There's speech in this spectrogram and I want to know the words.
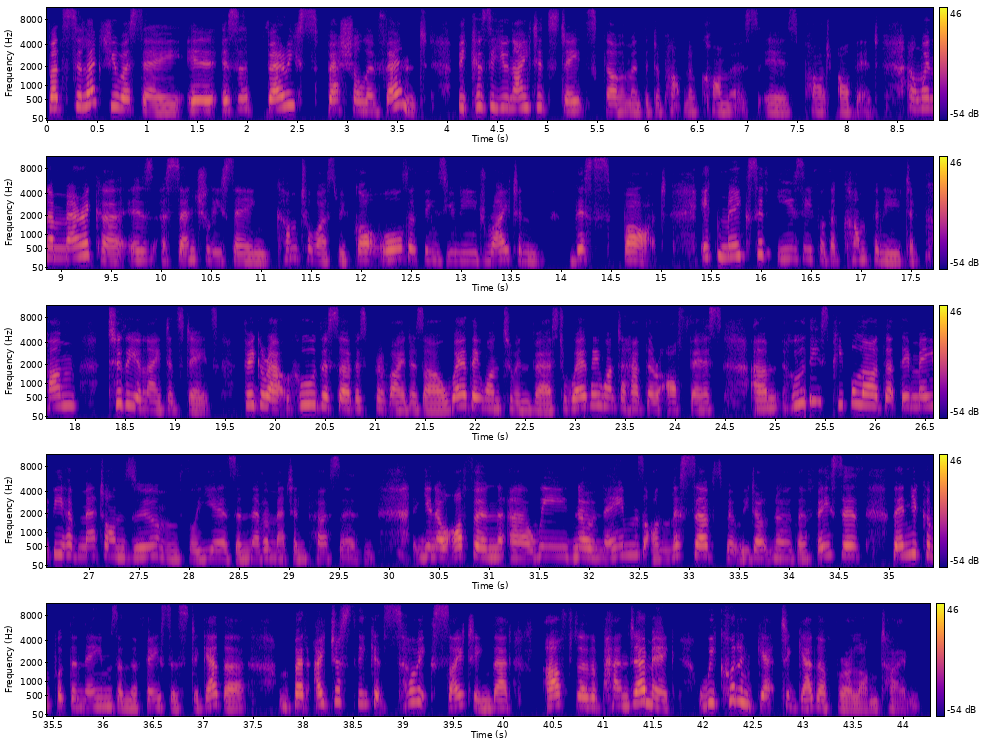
But Select USA is, a very special event because the United States government, the Department of Commerce, is part of it. And when America is essentially saying, come to us, we've got all the things you need right in this spot, it makes it easy for the company to come to the United States, figure out who the service providers are, where they want to invest, where they want to have their office, um, who these people are that they maybe have met on Zoom for years and never met in person. You know, often uh, we know names on listservs, but we don't know their faces. Then you can put the names and the faces together. But I just think it's so exciting that after the pandemic, we couldn't get together for a long time time.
